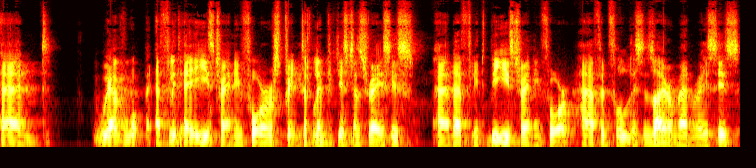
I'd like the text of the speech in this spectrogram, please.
and we have athlete A is training for sprint and Olympic distance races, and athlete B is training for half and full distance Ironman races.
